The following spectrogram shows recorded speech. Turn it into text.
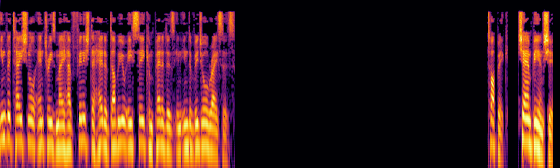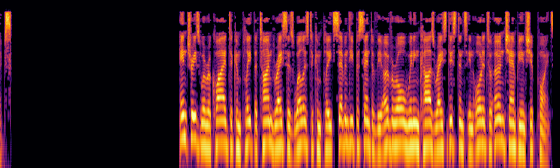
Invitational entries may have finished ahead of WEC competitors in individual races. Topic: Championships. Entries were required to complete the timed race as well as to complete 70% of the overall winning car's race distance in order to earn championship points.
